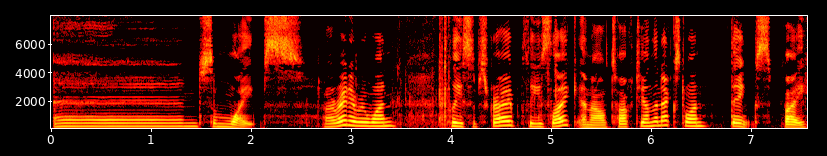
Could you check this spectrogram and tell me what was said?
and some wipes. Alright, everyone. Please subscribe, please like, and I'll talk to you on the next one. Thanks. Bye.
